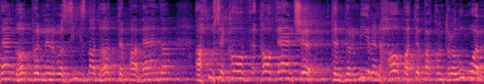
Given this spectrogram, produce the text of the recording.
vend domethënë për nervozizma domethënë të pavenda, a thu se ka, ka vend që të ndërmirren hapa të pakontroluar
